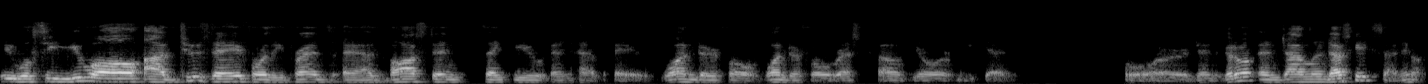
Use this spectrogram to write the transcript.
We will see you all on Tuesday for the Preds and Boston. Thank you and have a wonderful, wonderful rest of your weekend. For Daniel Goodall and John Lewandowski signing off.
